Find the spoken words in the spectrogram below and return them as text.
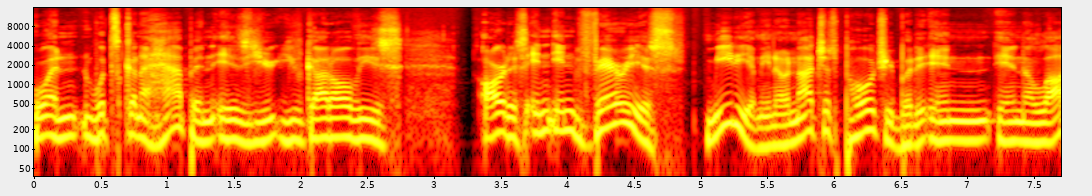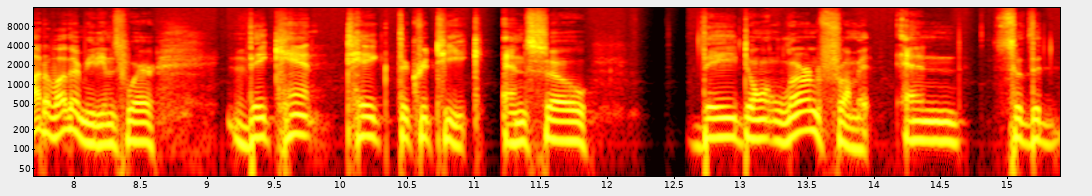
Well, and what's going to happen is you, you've got all these artists in, in various medium, you know, not just poetry, but in, in a lot of other mediums where they can't take the critique. And so they don't learn from it. And so the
